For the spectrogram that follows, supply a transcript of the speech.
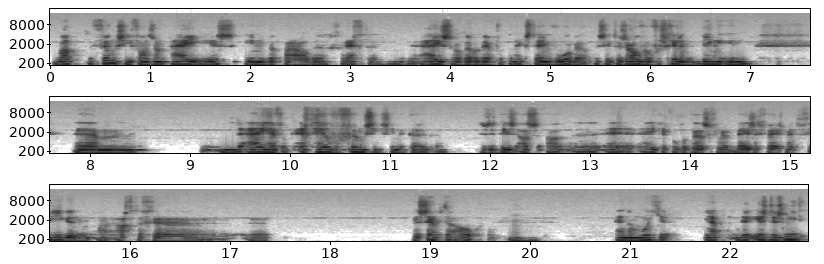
wat de functie van zo'n ei is in bepaalde gerechten. De ei is wat dat betreft ook een extreem voorbeeld. Er zitten zoveel verschillende dingen in. Um, de ei heeft ook echt heel veel functies in de keuken. Dus het is als. Uh, ik heb ook wel eens bezig geweest met vegan-achtige uh, recepten ook. Mm-hmm. En dan moet je. Ja, er is dus niet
